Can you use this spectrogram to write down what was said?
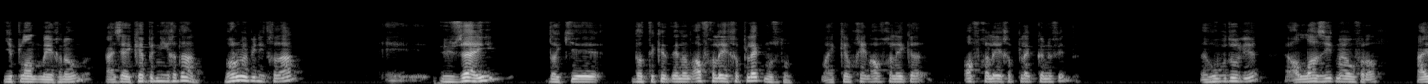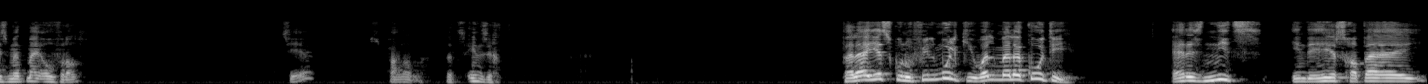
je plant meegenomen? Hij zei, ik heb het niet gedaan. Waarom heb je niet gedaan? Eh, u zei dat, je, dat ik het in een afgelegen plek moest doen. Maar ik heb geen afgelegen, afgelegen plek kunnen vinden. En hoe bedoel je? Allah ziet mij overal. Hij is met mij overal. Zie je? Subhanallah. Dat is inzicht. فلا يسكن في الملك والملكوت Er is niets in de heerschappij,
